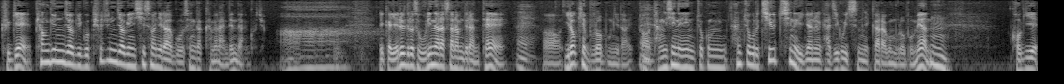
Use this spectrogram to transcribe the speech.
그게 평균적이고 표준적인 시선이라고 생각하면 안 된다는 거죠. 아. 그러니까 예를 들어서 우리나라 사람들한테 네. 어, 이렇게 물어봅니다. 어, 네. 당신은 조금 한쪽으로 치우친 의견을 가지고 있습니까?라고 물어보면 음. 거기에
